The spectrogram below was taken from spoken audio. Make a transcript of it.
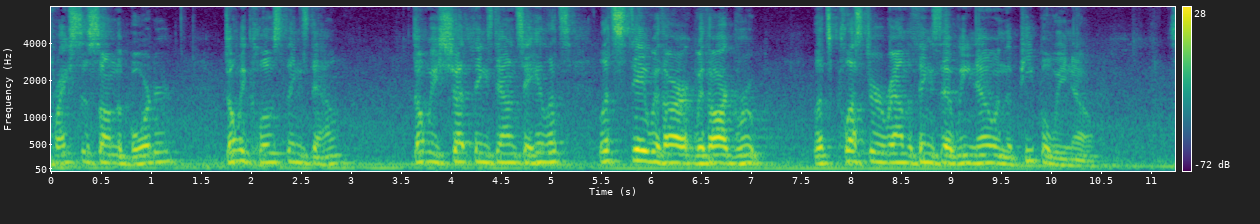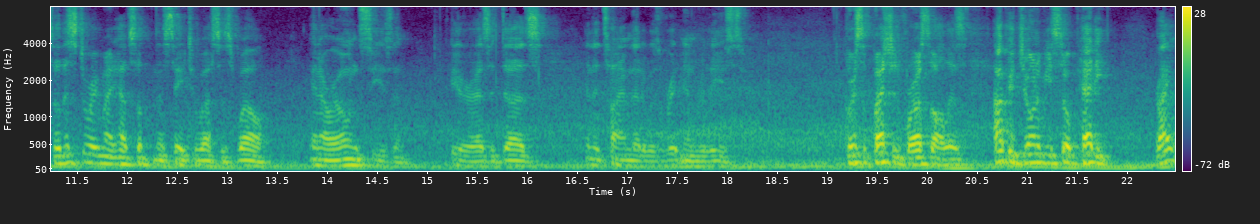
crisis on the border, don't we close things down? Don't we shut things down and say, "Hey, let's let's stay with our with our group. Let's cluster around the things that we know and the people we know." So this story might have something to say to us as well in our own season here as it does in the time that it was written and released. Of course, the question for us all is how could Jonah be so petty, right?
